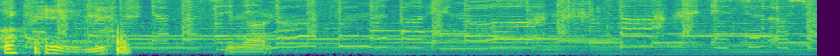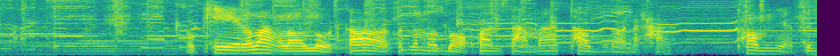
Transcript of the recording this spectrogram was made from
เฮ้ยเลยยังไงโอเค ระหว่างรอโหลดก็ก็จะมาบอกความสามารถทอมก่อนนะคะ ทอมเนี่ยเป็น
